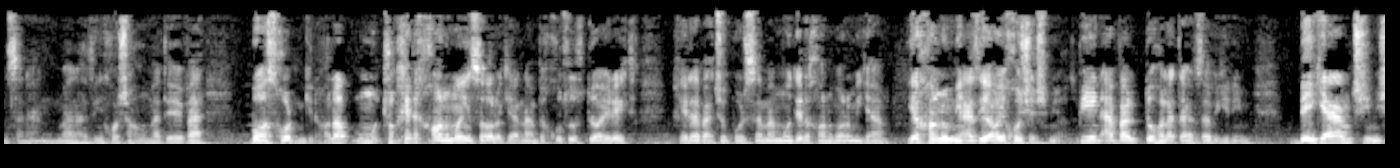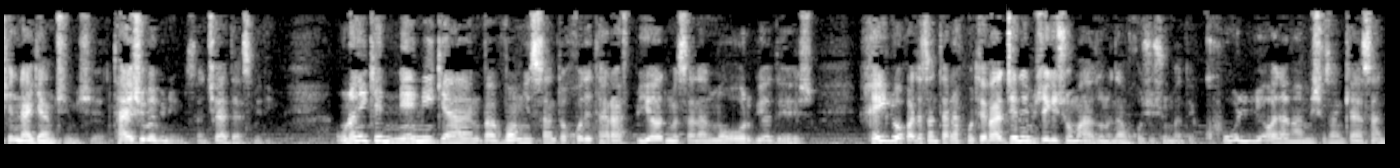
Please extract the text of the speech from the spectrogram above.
مثلا من از این خوشم اومده و بازخورد می‌گیره. حالا چون خیلی خانوما این سوالو کردن به خصوص دایرکت خیلی بچه پرسیدن من مدل خانوما رو میگم. یه خانومی از یه آقای خوشش میاد. بیاین اول دو حالت در نظر بگیریم. بگم چی میشه نگم چی میشه. تهشو ببینیم مثلا چه دست میدیم. اونایی که نمیگن و وامیستن تا خود طرف بیاد مثلا مغور بیادش. خیلی اوقات اصلا طرف متوجه نمیشه که شما از اون آدم خوشش اومده. کلی آدم هم میشن که اصلا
